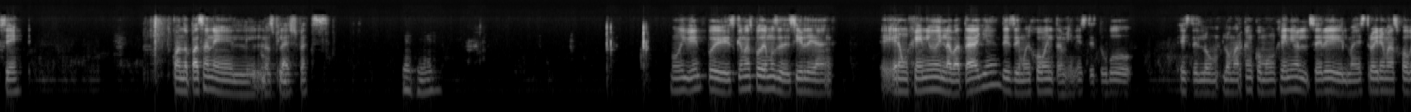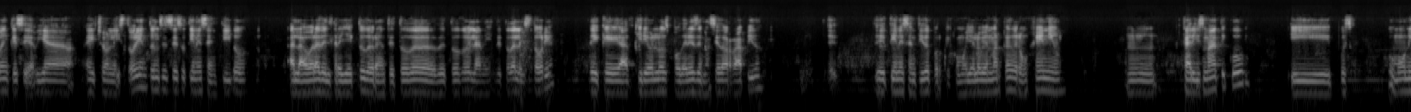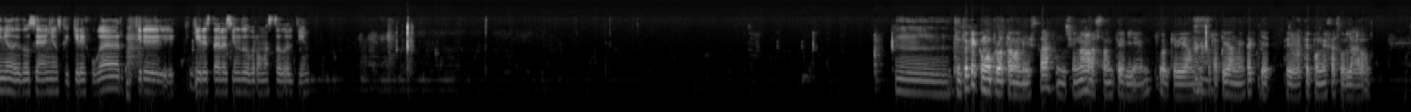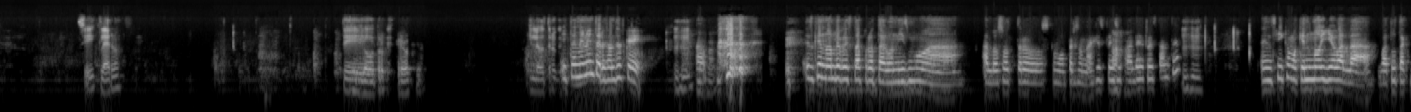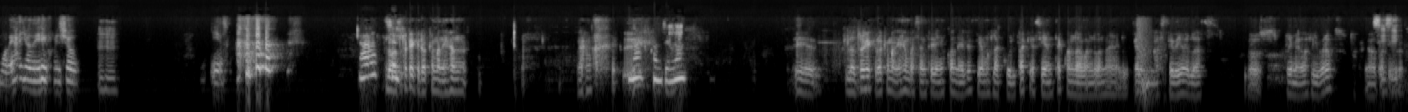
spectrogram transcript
Sí. Cuando pasan el- los flashbacks. Muy bien, pues, ¿qué más podemos de decir de Ang? Eh, Era un genio en la batalla, desde muy joven también este, tuvo, este, lo, lo marcan como un genio al ser el maestro aire más joven que se había hecho en la historia, entonces eso tiene sentido a la hora del trayecto durante toda, de, todo el de toda la historia, de que adquirió los poderes demasiado rápido. Eh, eh, tiene sentido porque como ya lo habían marcado, era un genio mm, carismático y pues como un niño de 12 años que quiere jugar, que quiere, quiere estar haciendo bromas todo el tiempo. Mm, Siento que como protagonista funciona bastante bien porque, digamos, Ajá. rápidamente que te, te pones a su lado. sí, claro. Y lo otro que creo que... y lo otro que- Y también lo interesante es que, ah, es que no le resta protagonismo a, a los otros como personajes principales restantes. En sí como que no lleva la batuta como de, ah, yo dirijo el show. Y eso. Ah, Lo sí, otro que creo que manejan... Ajá. no, continúa. Eh, lo otro que creo que manejan bastante bien con él es, digamos, la culpa que siente cuando abandona el, el monasterio de los, los primeros libros. los primeros Sí, sí. libros.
